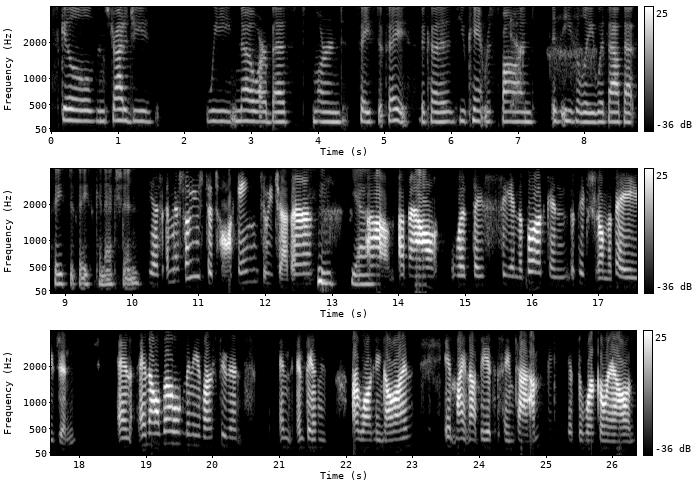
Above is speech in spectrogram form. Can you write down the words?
skills and strategies we know are best learned face to face because you can't respond yeah. as easily without that face to face connection. Yes, and they're so used to talking to each other yeah. Um, about what they see in the book and the pictures on the page and and and although many of our students and, and families are logging on, it might not be at the same time. You have to work around,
